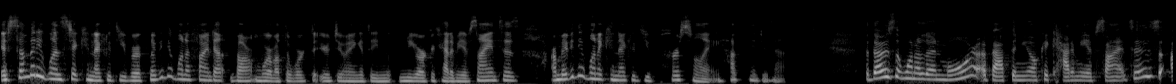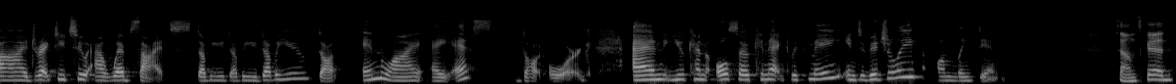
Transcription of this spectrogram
If somebody wants to connect with you, Brooke, maybe they want to find out about, more about the work that you're doing at the New York Academy of Sciences, or maybe they want to connect with you personally. How can they do that? For those that want to learn more about the New York Academy of Sciences, I direct you to our website, www.nyas.org. And you can also connect with me individually on LinkedIn. Sounds good.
